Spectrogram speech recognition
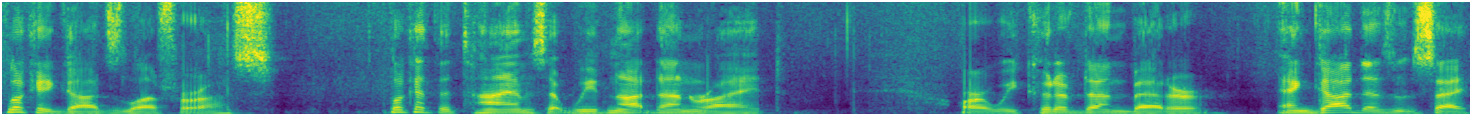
Look at God's love for us. Look at the times that we've not done right or we could have done better. And God doesn't say,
